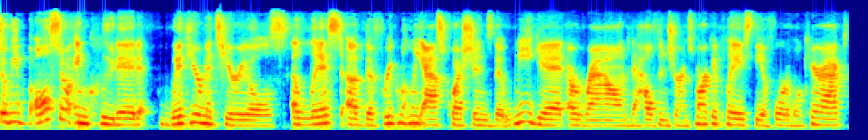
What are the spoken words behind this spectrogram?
So we've also included with your materials a list of the frequently asked questions that we get around the health insurance marketplace, the Affordable Care Act,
